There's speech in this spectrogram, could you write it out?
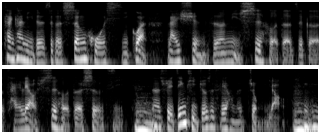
看看你的这个生活习惯，来选择你适合的这个材料，适合的设计。嗯，那水晶体就是非常的重要。嗯，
